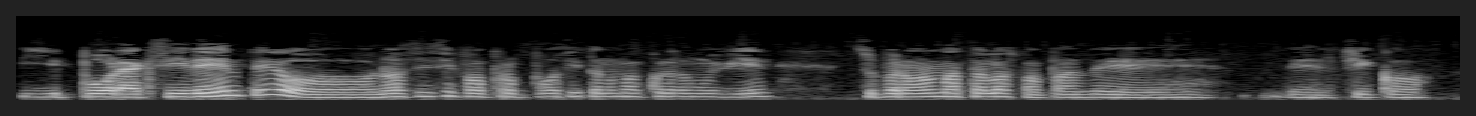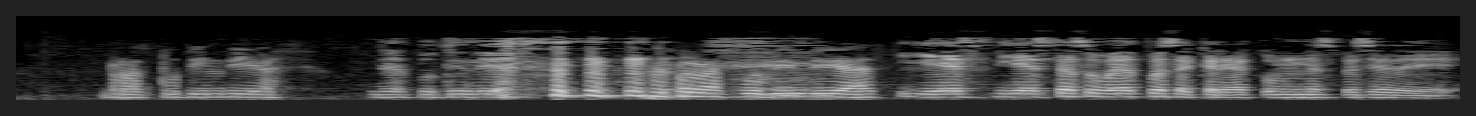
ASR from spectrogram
y por accidente o no sé si fue a propósito, no me acuerdo muy bien, Superman mató a los papás de del chico Rasputin Díaz. Rasputin Díaz. Rasputin Díaz. Y es y esta a su vez pues se crea como una especie de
